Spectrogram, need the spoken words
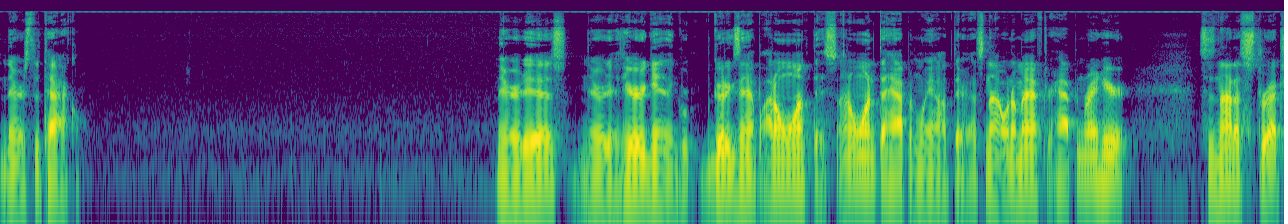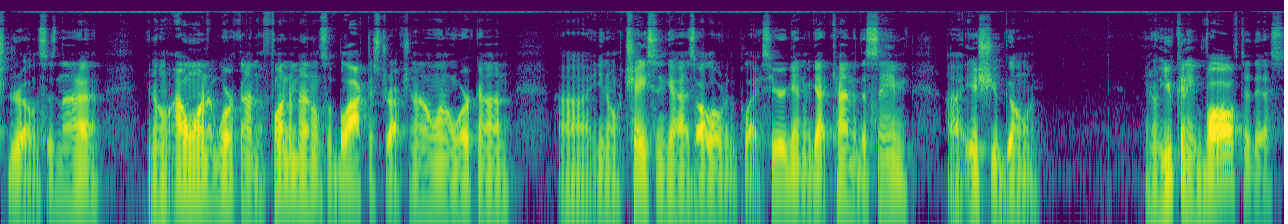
there's the tackle. There it is. There it is. Here again, good example. I don't want this. I don't want it to happen way out there. That's not what I'm after. Happen right here. This is not a stretch drill. This is not a, you know, I want to work on the fundamentals of block destruction. I don't want to work on, uh, you know, chasing guys all over the place. Here again, we got kind of the same uh, issue going. You know, you can evolve to this,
